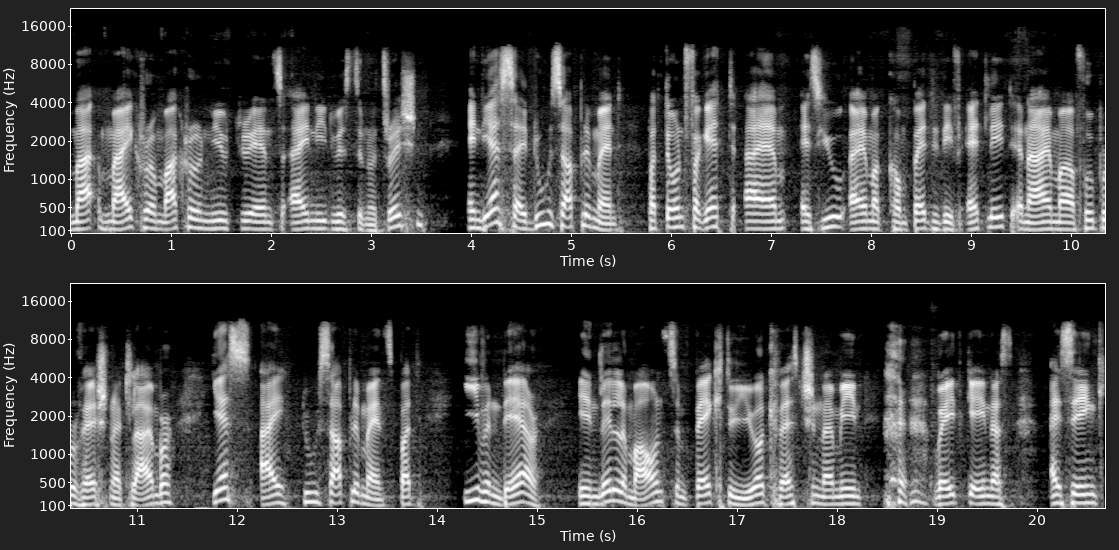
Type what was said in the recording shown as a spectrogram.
micro macronutrients I need with the nutrition. And yes, I do supplement but don't forget, I am, as you, I am a competitive athlete and I am a full professional climber. Yes, I do supplements, but even there, in little amounts, and back to your question, I mean, weight gainers, I think,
